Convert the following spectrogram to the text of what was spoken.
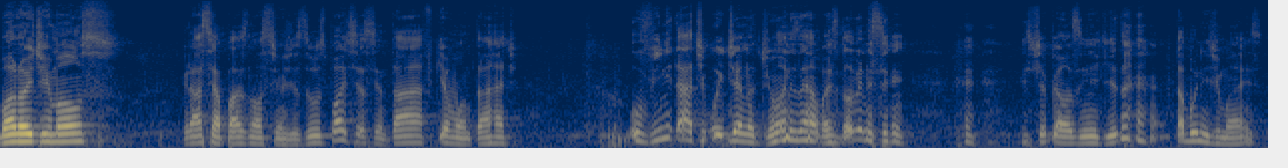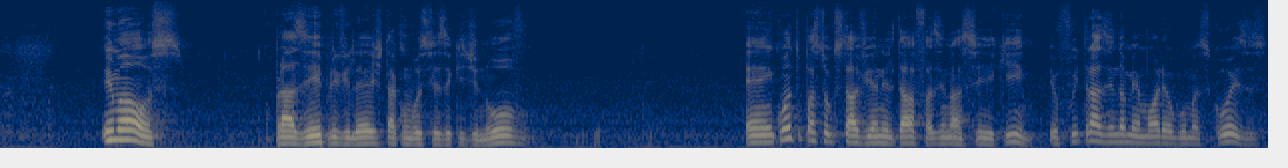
Boa noite, irmãos. Graça e a paz do nosso Senhor Jesus. Pode se assentar, fique à vontade. O Vini tá tipo o Indiana Jones, né, rapaz? Estou vendo esse, esse chapéuzinho aqui. Tá bonito demais. Irmãos, prazer, privilégio estar com vocês aqui de novo. É, enquanto o pastor Gustaviano estava fazendo a ceia aqui, eu fui trazendo à memória algumas coisas,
